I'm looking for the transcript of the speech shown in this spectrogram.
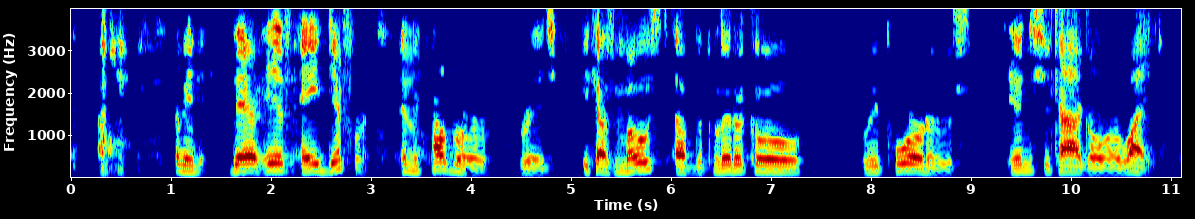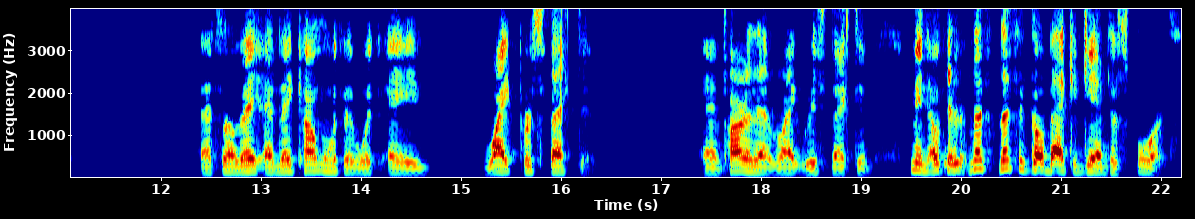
I mean, there is a difference in the coverage because most of the political reporters in Chicago are white. And so they and they come with it with a white perspective. And part of that white perspective, I mean, okay, let's let's go back again to sports.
